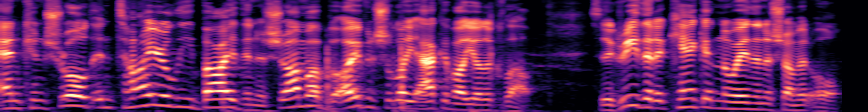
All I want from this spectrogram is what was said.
and controlled entirely by the neshama, the degree that it can't get in the way of the neshama at all.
